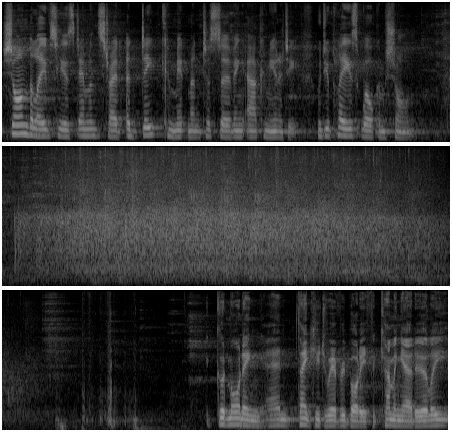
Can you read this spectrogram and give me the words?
Sean believes he has demonstrated a deep commitment to serving our community. Would you please welcome Sean? Good morning, and thank you to everybody for coming out early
